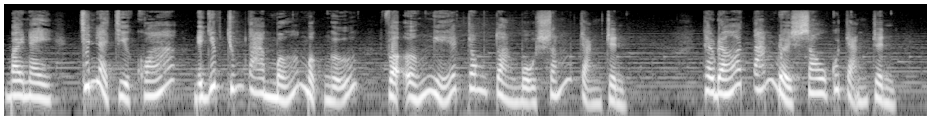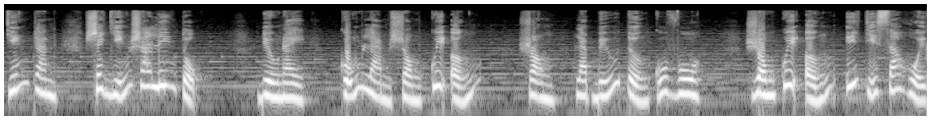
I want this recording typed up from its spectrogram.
Bài này chính là chìa khóa để giúp chúng ta mở mật ngữ và ẩn nghĩa trong toàn bộ sấm trạng trình. Theo đó, tám đời sau của trạng trình, chiến tranh sẽ diễn ra liên tục. Điều này cũng làm rồng quy ẩn. Rồng là biểu tượng của vua. Rồng quy ẩn ý chỉ xã hội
